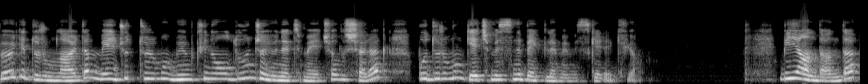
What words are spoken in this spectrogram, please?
Böyle durumlarda mevcut durumu mümkün olduğunca yönetmeye çalışarak bu durumun geçmesini beklememiz gerekiyor. Bir yandan da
